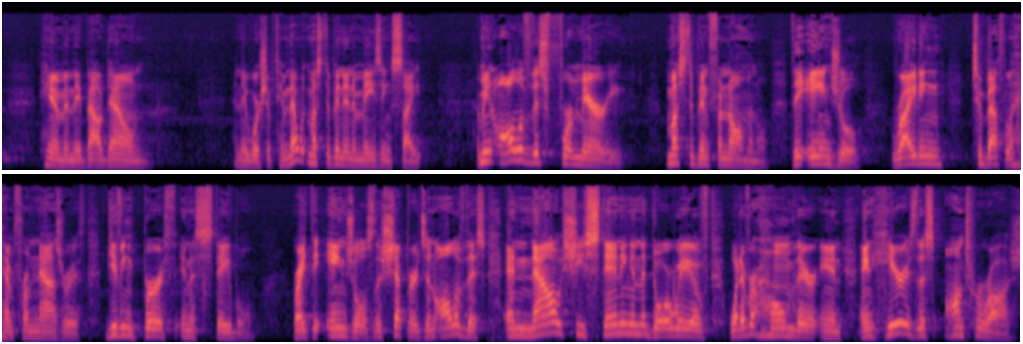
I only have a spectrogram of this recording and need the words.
him and they bow down and they worshiped him. That must have been an amazing sight. I mean, all of this for Mary must have been phenomenal. The angel riding to Bethlehem from Nazareth, giving birth in a stable, right? The angels, the shepherds, and all of this. And now she's standing in the doorway of whatever home they're in. And here is this entourage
